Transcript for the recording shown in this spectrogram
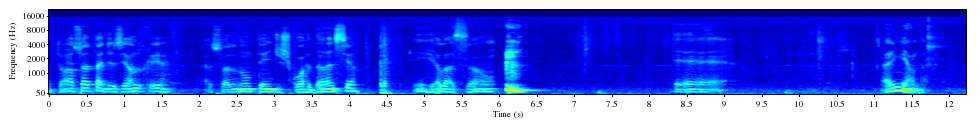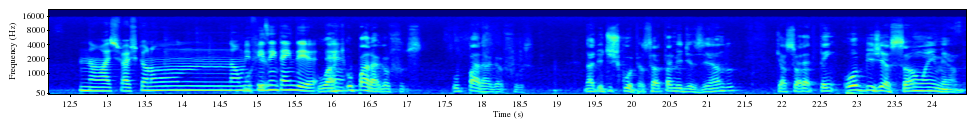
então a senhora está dizendo que a senhora não tem discordância em relação é, à emenda. Não, acho, acho que eu não, não me fiz entender. O, é. o parágrafo, o parágrafo Desculpe, a senhora está me dizendo que a senhora tem objeção à emenda.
